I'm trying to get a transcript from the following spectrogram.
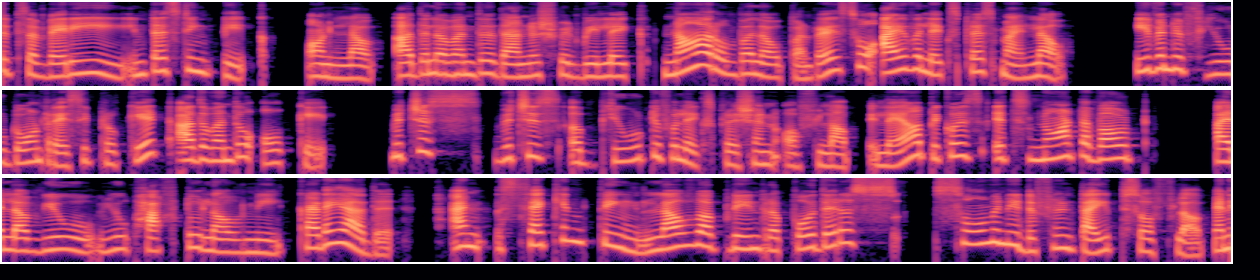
it's a very interesting take on love அதில் வந்து தனுஷ் வில் பி லைக் நான் ரொம்ப லவ் பண்ணுறேன் so I will express my love even if you don't reciprocate அது வந்து okay which is which is a beautiful expression of love இல்லையா? Because it's not about I love you you have to love me கிடையாது. அண்ட் செகண்ட் திங் லவ் அப்படின்றப்போ there is so many different types of love When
